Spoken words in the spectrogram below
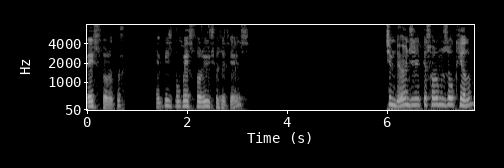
5 sorudur. E, biz bu 5 soruyu çözeceğiz. Şimdi öncelikle sorumuzu okuyalım.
